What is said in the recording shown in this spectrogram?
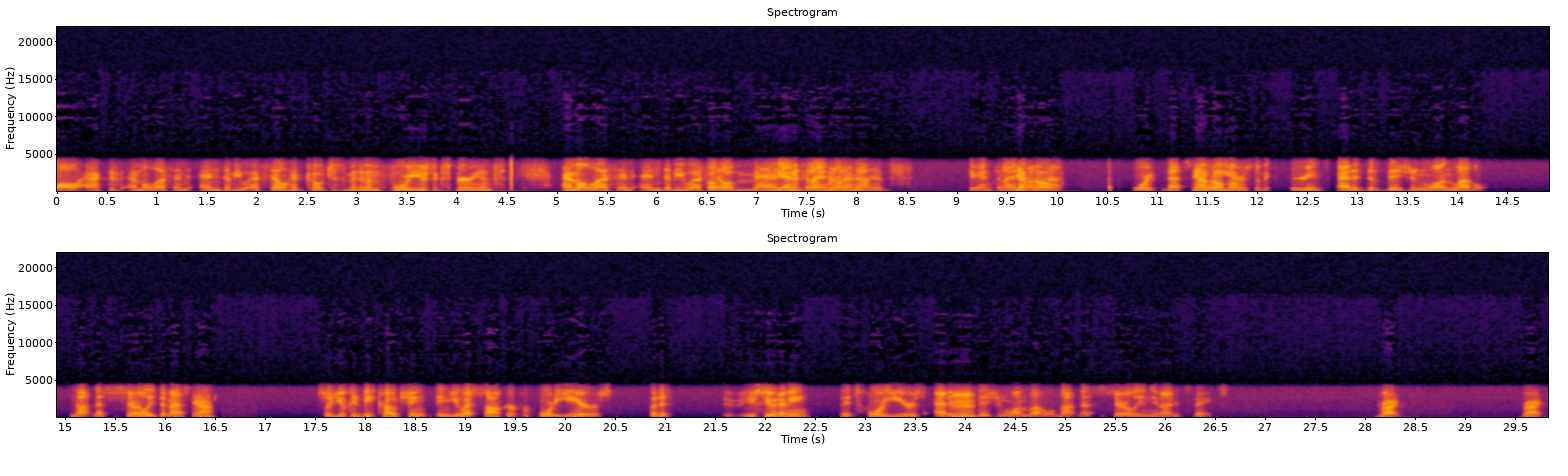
all active MLS and NWSL head coaches, minimum four years experience, MLS and NWSL uh, management Dan, representatives. Dan, can I interrupt yeah, that? That's four, that's yeah, four go, years go. of experience at a Division One level, not necessarily domestic. Yeah. So you could be coaching in U.S. soccer for 40 years, but if you see what I mean, it's four years at a mm-hmm. Division One level, not necessarily in the United States. Right. Right.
